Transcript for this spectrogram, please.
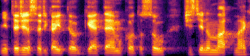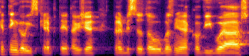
někteří zase říkají, tyjo, GTM, to jsou čistě jenom marketingové skripty, takže proč by se to vůbec měl jako vývojář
